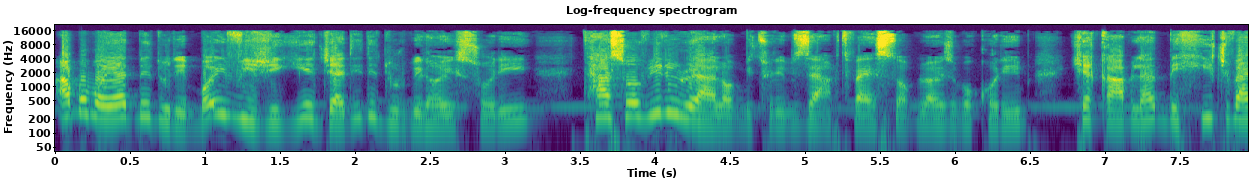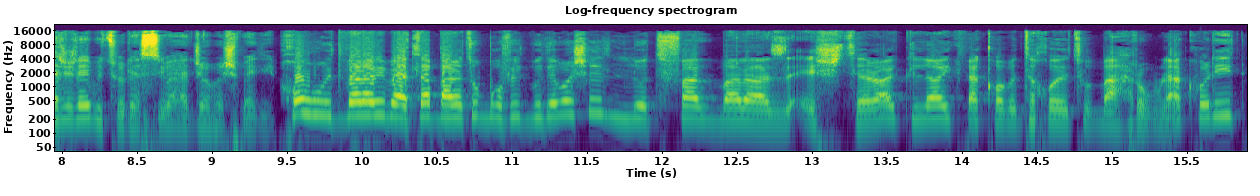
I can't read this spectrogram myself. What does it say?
اما باید بدونیم با این ویژگی جدید دوربین های سونی تصاویری رو الان می‌تونیم ضبط و stabilize بکنیم که قبلا به هیچ وجه نمی‌تونستیم انجامش بدیم. خب امیدوارم این مطلب براتون مفید بوده باشه. لطفا من رو از اشتراک لایک و کامنت خودتون محروم نکنید.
